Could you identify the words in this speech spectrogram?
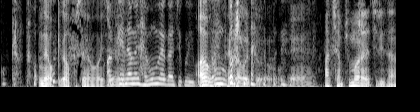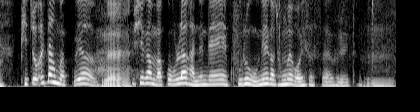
어깨 아파. 네, 어깨가 아프세요, 이제. 아, 배낭을 잘못 매가지고 이거 아유, 너무 배낭을 또. 예. 아, 참, 주말에 지리산. 비 쫄딱 맞고요. 네. 두 시간 맞고 올라갔는데 구름 운해가 정말 멋있었어요. 그래도 음,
